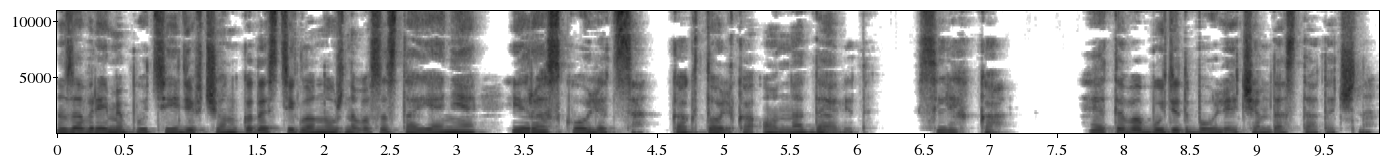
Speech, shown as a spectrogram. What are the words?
За время пути девчонка достигла нужного состояния и расколется, как только он надавит. Слегка. Этого будет более чем достаточно.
